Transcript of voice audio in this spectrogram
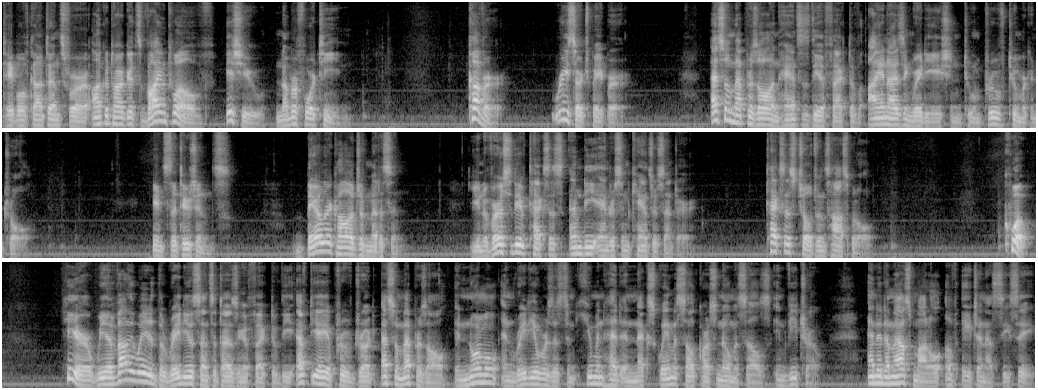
Table of contents for Oncotarget's Volume 12, Issue Number 14. Cover Research paper. Esomeprazole enhances the effect of ionizing radiation to improve tumor control. Institutions Baylor College of Medicine, University of Texas MD Anderson Cancer Center, Texas Children's Hospital. Quote Here, we evaluated the radiosensitizing effect of the FDA approved drug esomeprazole in normal and radio-resistant human head and neck squamous cell carcinoma cells in vitro and in a mouse model of HNSCC.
